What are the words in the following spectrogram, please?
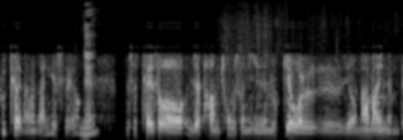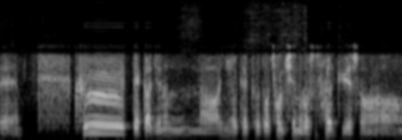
승패가 나는 거 아니겠어요? 네. 그래서 대서 이제 다음 총선이 1년 6개월여 남아 있는데 그때까지는 어, 이준석 대표도 정치인으로서 살기 위해서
